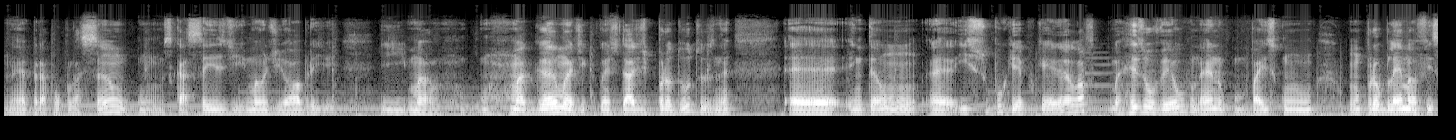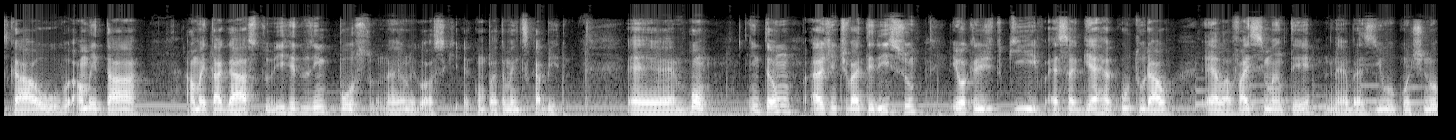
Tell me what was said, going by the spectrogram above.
né, para a população, com escassez de mão de obra e, e uma, uma gama de quantidade de produtos, né? É, então, é, isso por quê? Porque ela resolveu, né, num país com um problema fiscal, aumentar, aumentar gasto e reduzir imposto, né, um negócio que é completamente descabido. É, bom, então a gente vai ter isso. Eu acredito que essa guerra cultural ela vai se manter, né? O Brasil continua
